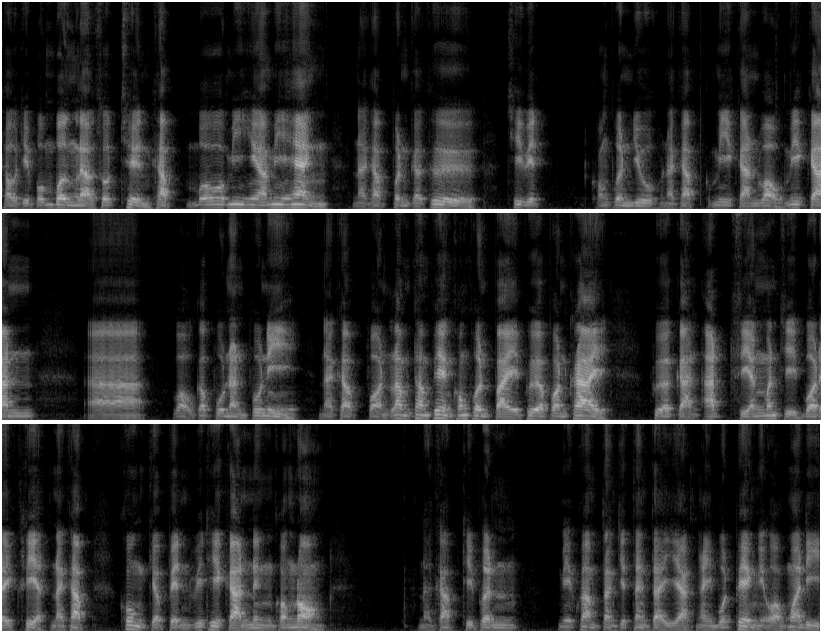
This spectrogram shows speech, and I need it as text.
เท่าที่ผมเบิ่งแล้วสดชื่นครับโบมีเหี่ยมีแห้งนะครับเพิ่นก็คือชีวิตของเพิ่นอยู่นะครับ มีการเว้ามีการเว้ากับผู้นั้นผู้นี้นะครับฟ้อนล่ำทำเพลงของเพิ่นไปเพื่อผ่อนคลายเพื่อการอัดเสียงมันสิบ่ได้เครียดนะครับ คงจะเป็นวิธีการหนึ่งของน้องนะครับ ที่เพิ่น มีความตั้งจิตตั้งใจอยากให้บทเพลงนี้ออกมาดี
